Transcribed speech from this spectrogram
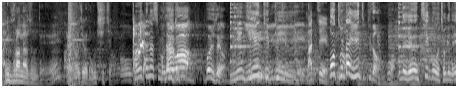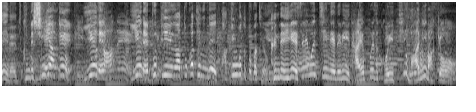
많이 불안해하던데 에너지가 넘치죠. 저희 끝났습니다 결과 보여주세요 ENTP. 맞지? 어 둘 다 ENTP다. 근데 얘는 T고 저기는 A네 근데 신기한 게 E ENF, ENFP가 똑같았는데 바뀐 것도 똑같아요. 근데 이게 세븐틴 애들이 다 F에서 거의 T로 많이 바뀌어.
